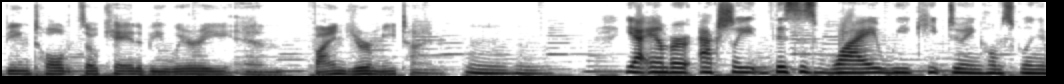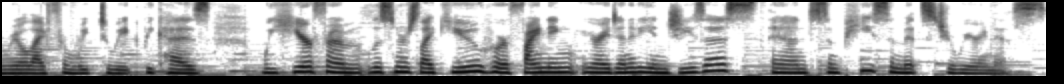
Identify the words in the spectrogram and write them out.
being told it's okay to be weary, and find your me time. Yeah, Amber, actually, this is why we keep doing homeschooling in real life from week to week because we hear from listeners like you who are finding your identity in Jesus and some peace amidst your weariness.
